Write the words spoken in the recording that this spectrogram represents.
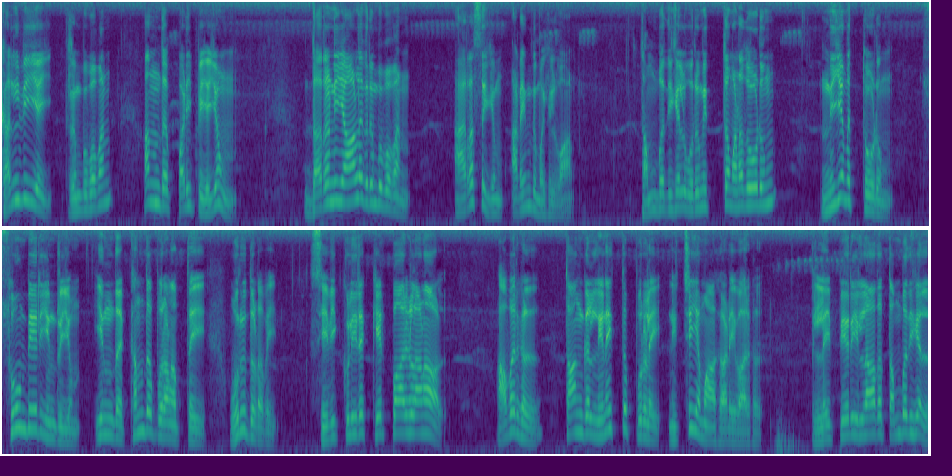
கல்வியை விரும்புபவன் அந்த படிப்பையும் தரணியாள விரும்புபவன் அரசையும் அடைந்து மகிழ்வான். தம்பதிகள் ஒருமித்த மனதோடும் நியமத்தோடும் சோம்பேறியின்றியும் இந்த கந்த புராணத்தை ஒரு தடவை செவிக்குளிர கேட்பார்களானால் அவர்கள் தாங்கள் நினைத்த பொருளை நிச்சயமாக அடைவார்கள். பிள்ளைப்பேறு இல்லாத தம்பதிகள்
